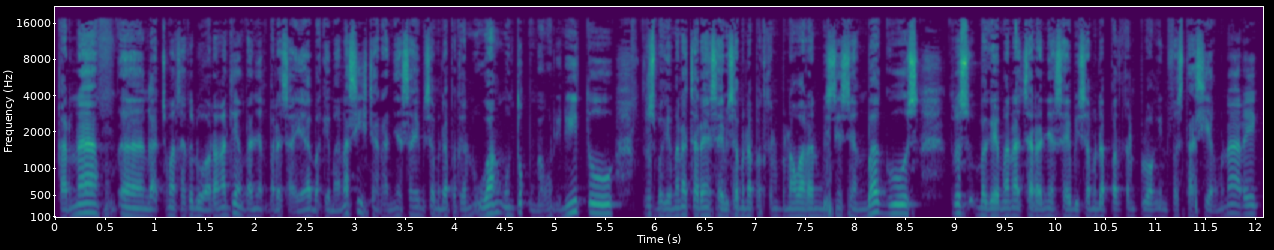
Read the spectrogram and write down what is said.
Karena eh, nggak eh, cuma satu dua orang aja yang tanya kepada saya bagaimana sih caranya saya bisa mendapatkan uang untuk membangun ini itu. Terus bagaimana caranya saya bisa mendapatkan penawaran bisnis yang bagus. Terus bagaimana caranya saya bisa mendapatkan peluang investasi yang menarik.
